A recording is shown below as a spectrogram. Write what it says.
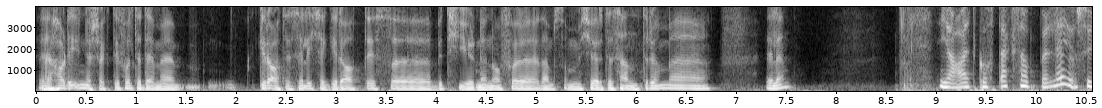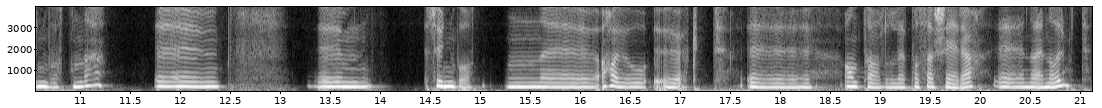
Har de undersøkt i forhold til det med gratis eller ikke gratis? Betyr det noe for dem som kjører til sentrum, Elen? Ja, et godt eksempel er jo Sundbotn, da. Uh, um, Sundbotn uh, har jo økt uh, antall passasjerer noe enormt.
